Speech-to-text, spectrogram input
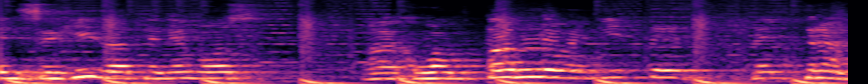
Enseguida tenemos a Juan Pablo Benítez Beltrán.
